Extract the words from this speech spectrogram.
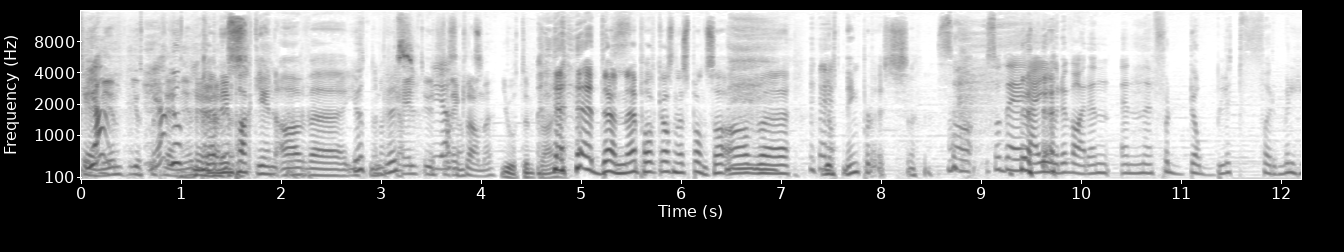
Premium. Jotnepremien. Premiumpakken av uh, Jotnemerka. Helt uten Ja. reklame. Jotun Denne podkasten er sponsa av uh, Jotning Pluss. Så, så det jeg gjorde, var en, en fordoblet formel.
